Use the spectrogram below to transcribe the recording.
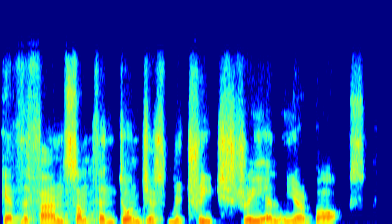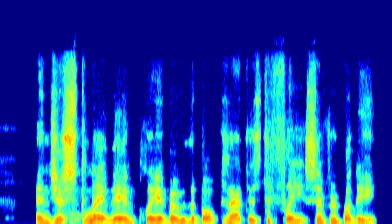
give the fans something. Don't just retreat straight into your box and just let them play about the ball because that just deflates everybody.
